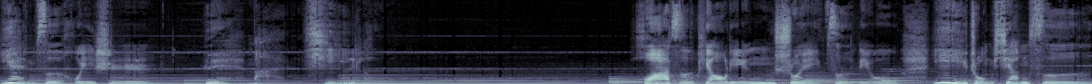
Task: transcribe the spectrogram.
雁字回时，月西楼。花自飘零水自流，一种相思，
